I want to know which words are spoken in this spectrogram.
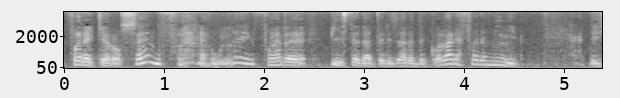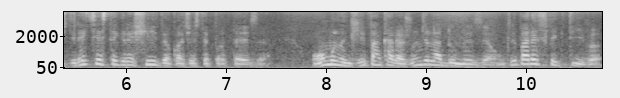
fără kerosen, fără ulei, fără piste de aterizare, decolare, fără nimic. Deci direcția este greșită cu aceste proteze. Omul în clipa în care ajunge la Dumnezeu, în clipa respectivă,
